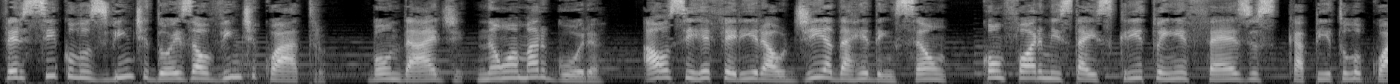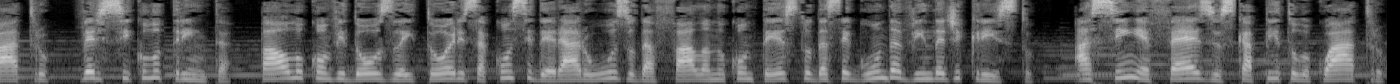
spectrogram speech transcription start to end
versículos 22 ao 24. Bondade, não amargura. Ao se referir ao dia da redenção, conforme está escrito em Efésios, capítulo 4, versículo 30. Paulo convidou os leitores a considerar o uso da fala no contexto da segunda vinda de Cristo. Assim, Efésios capítulo 4,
